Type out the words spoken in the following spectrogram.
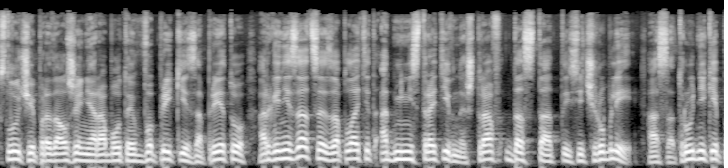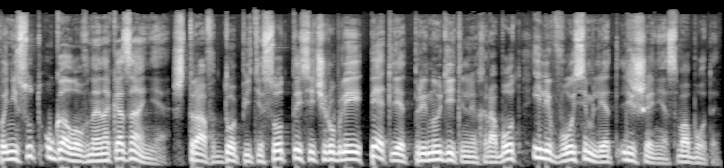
В случае продолжения работы вопреки запрету, организация заплатит административный штраф до 100 тысяч рублей, а сотрудники понесут уголовное наказание – штраф до 500 тысяч рублей, 5 лет принудительных работ или 8 лет лишения свободы.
